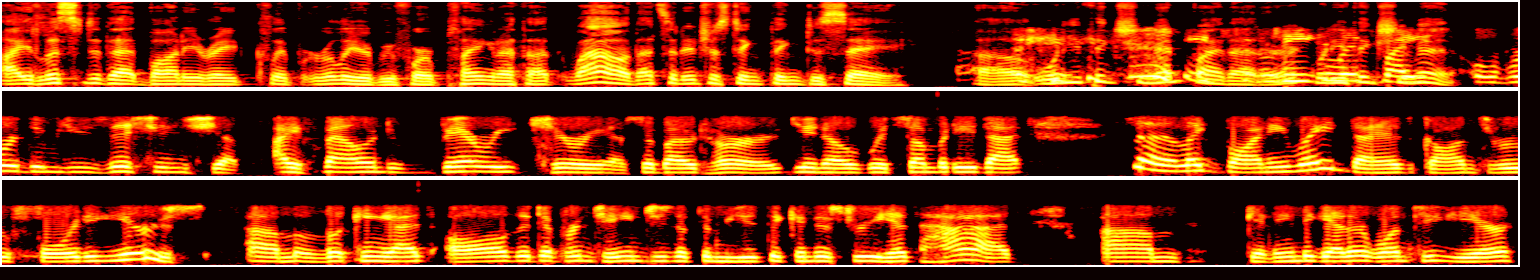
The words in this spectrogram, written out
I listened to that Bonnie Raitt clip earlier before playing, and I thought, "Wow, that's an interesting thing to say." Uh, what do you think she meant by that? Eric? What do you think she meant? Over the musicianship, I found very curious about her. You know, with somebody that uh, like Bonnie Raitt that has gone through 40 years um, looking at all the different changes that the music industry has had um, getting together once a year,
